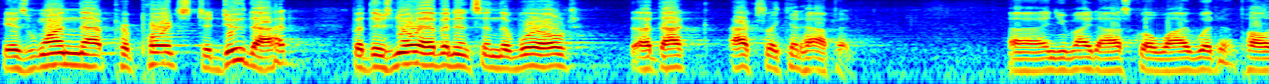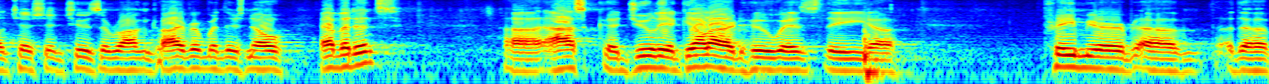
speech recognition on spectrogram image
is one that purports to do that, but there's no evidence in the world that that actually can happen. Uh, and you might ask, well, why would a politician choose a wrong driver when there's no evidence? Uh, ask uh, Julia Gillard, who is the uh, premier, uh, the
